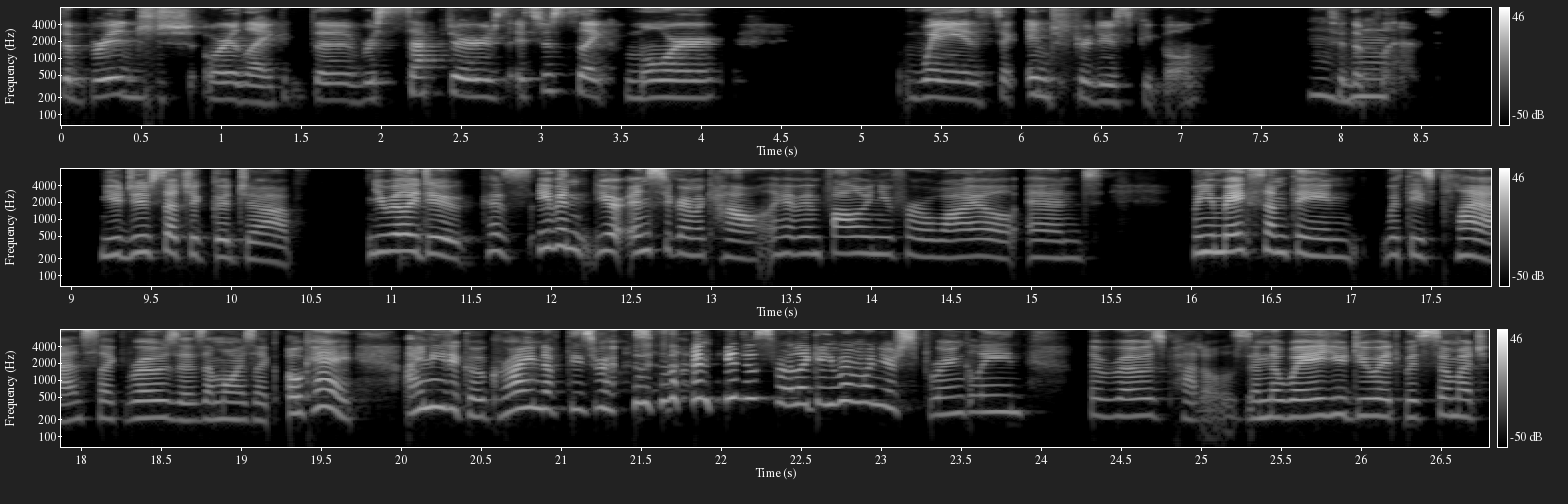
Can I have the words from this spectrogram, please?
the bridge or like the receptors it's just like more ways to introduce people mm-hmm. to the mm-hmm. You do such a good job you really do. Because even your Instagram account, like I've been following you for a while. And when you make something with these plants, like roses, I'm always like, okay, I need to go grind up these roses. I need to spread, like, even when you're sprinkling the rose petals and the way you do it with so much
